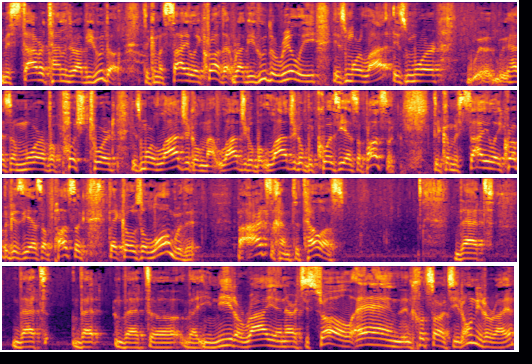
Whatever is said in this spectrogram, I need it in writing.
mistaver time in the Rabbi Yehuda come a lekra that Rabbi Yehuda really is more is more has a more of a push toward is more logical, not logical, but logical because he has a pasuk to come a lekra because he has a pasuk that goes along with it. But to tell us that that that that uh, that you need a raya in Eretz Yisrael and in Chutz you don't need a raya.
